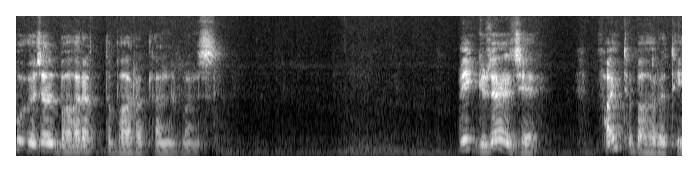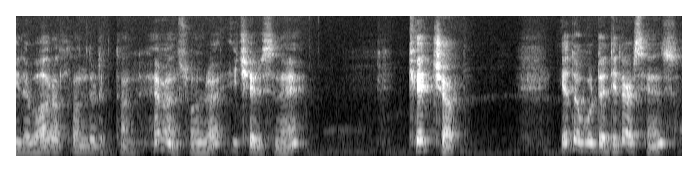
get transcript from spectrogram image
bu özel baharatla baharatlandırmanız. Ve güzelce fayta baharatı ile baharatlandırdıktan hemen sonra içerisine ketçap ya da burada dilerseniz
